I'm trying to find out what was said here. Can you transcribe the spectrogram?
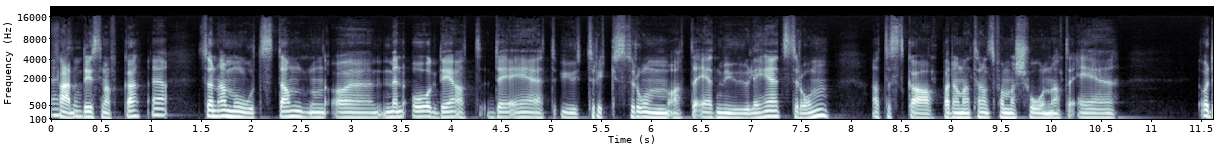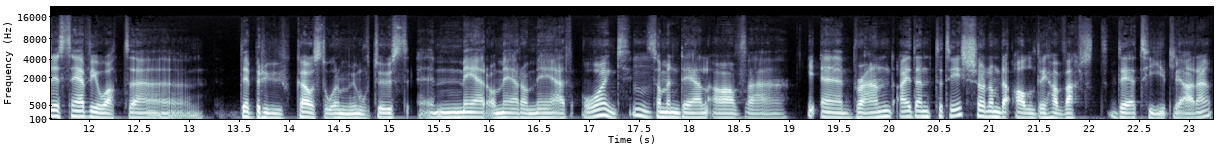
Ferdig snakka. Ja sånn motstanden, men òg det at det er et uttrykksrom, at det er et mulighetsrom. At det skaper denne transformasjonen, at det er Og det ser vi jo at uh, det bruker jo store motehus eh, mer og mer og mer òg, mm. som en del av uh, brand identity, selv om det aldri har vært det tidligere.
